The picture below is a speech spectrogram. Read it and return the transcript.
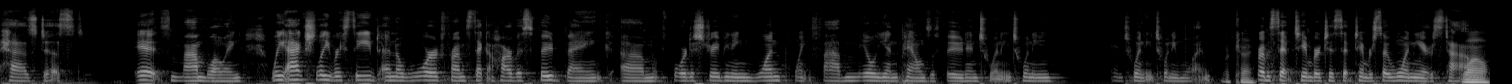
has just it's mind blowing. We actually received an award from Second Harvest Food Bank um, for distributing 1.5 million pounds of food in 2020 and 2021. Okay. From September to September, so one year's time. Wow.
